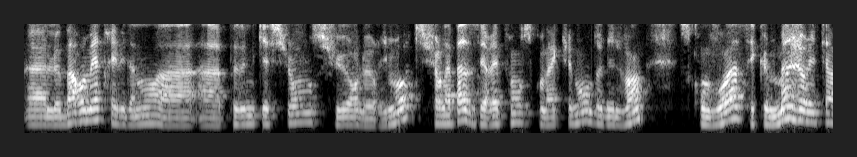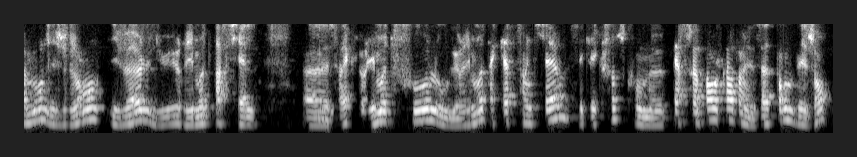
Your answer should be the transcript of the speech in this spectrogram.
le baromètre, évidemment, a, a, posé une question sur le remote. Sur la base des réponses qu'on a actuellement en 2020, ce qu'on voit, c'est que majoritairement, les gens, ils veulent du remote partiel. Euh, c'est vrai que le remote full ou le remote à 4 5 c'est quelque chose qu'on ne perçoit pas encore dans les attentes des gens.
